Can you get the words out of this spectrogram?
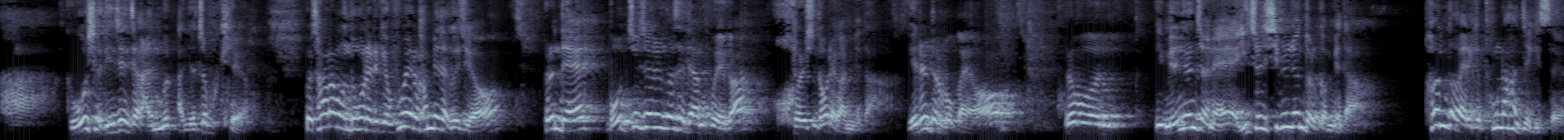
아, 그곳이 어딘지는 제가 안, 안 여쭤볼게요. 그 사람은 누구나 이렇게 후회를 합니다. 그죠? 그런데 못 찢어진 것에 대한 후회가 훨씬 오래 갑니다. 예를 들어 볼까요? 여러분, 이몇년 전에 2011년도일 겁니다. 펀드가 이렇게 폭락한 적이 있어요.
